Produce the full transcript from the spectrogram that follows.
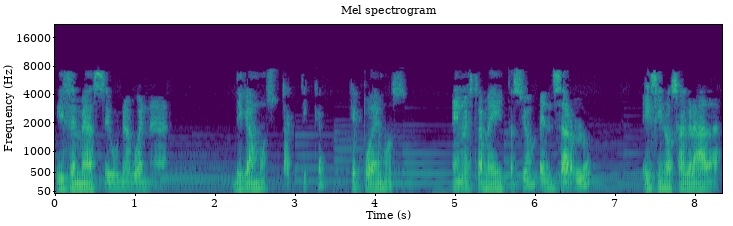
Y se me hace una buena digamos táctica que podemos en nuestra meditación pensarlo y si nos agrada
